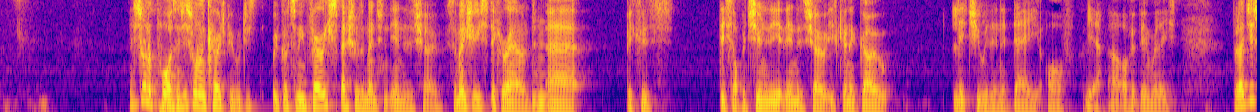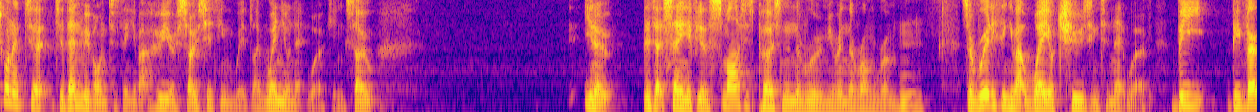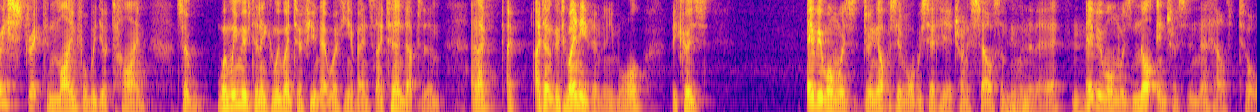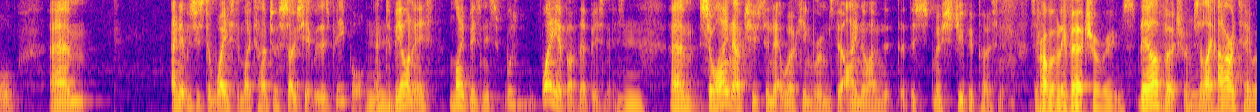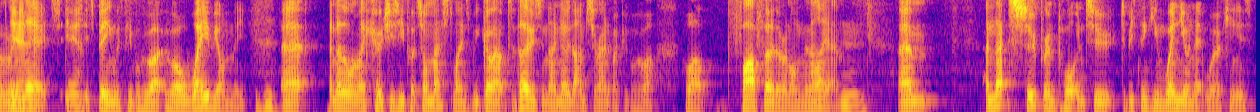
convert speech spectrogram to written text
I just want to pause. I just want to encourage people. Just we've got something very special to mention at the end of the show, so make sure you stick around Mm. uh, because this opportunity at the end of the show is going to go literally within a day of Yeah. uh, of it being released. But I just wanted to to then move on to thinking about who you're associating with, like when you're networking. So, you know, there's that saying: if you're the smartest person in the room, you're in the wrong room. Mm. So, really thinking about where you're choosing to network. Be be very strict and mindful with your time. So, when we moved to Lincoln, we went to a few networking events, and I turned up to them, and I I, I don't go to any of them anymore because everyone was doing the opposite of what we said here, trying to sell something when mm-hmm. they're there. Mm-hmm. Everyone was not interested in their health at all. Um, and it was just a waste of my time to associate with those people. And to mm. be honest, my business was way above their business. Mm. Um, so I now choose to network in rooms that I know I'm the, the, most stupid person in. So Probably virtual rooms. they are virtual rooms. So like Arate, when we're in there, it's it's, Yeah. it's being with people who are who are way beyond me. Uh, another one of my coaches, he puts on masterminds. We go out to those, and I know that I'm surrounded by people who are who are far further along than I am. Um, and that's super important to to be thinking when you're networking. Is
